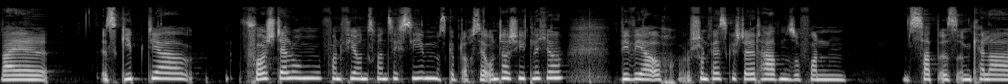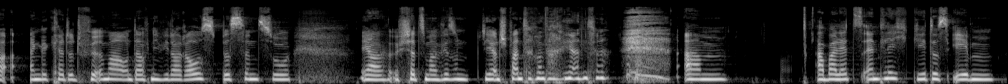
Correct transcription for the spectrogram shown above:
Weil es gibt ja Vorstellungen von 24-7, es gibt auch sehr unterschiedliche, wie wir ja auch schon festgestellt haben, so von Sub ist im Keller angekettet für immer und darf nie wieder raus, bis hin zu, ja, ich schätze mal, wir sind die entspanntere Variante. ähm, aber letztendlich geht es eben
